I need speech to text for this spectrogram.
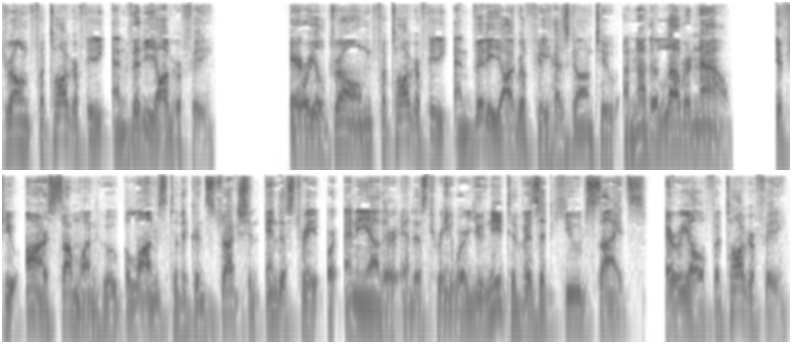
drone photography and videography. Aerial drone photography and videography has gone to another level now. If you are someone who belongs to the construction industry or any other industry where you need to visit huge sites, aerial photography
